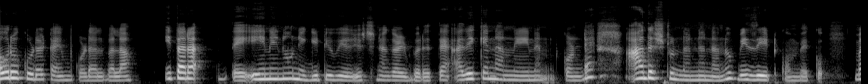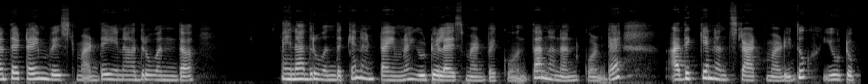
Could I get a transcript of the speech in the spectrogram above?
ಅವರು ಕೂಡ ಟೈಮ್ ಕೊಡಲ್ವಲ್ಲ? ಈ ಥರ ಏನೇನೋ ನೆಗೆಟಿವ್ ಯೋಚನೆಗಳು ಬರುತ್ತೆ. ಅದಕ್ಕೆ ನಾನು ಏನು ಅಂದ್ಕೊಂಡೆ ಆದಷ್ಟು ನನ್ನ ನಾನು ಬ್ಯುಸಿ ಇಟ್ಕೊಬೇಕು. ಮತ್ತು ಟೈಮ್ ವೇಸ್ಟ್ ಮಾಡಿದೆ ಏನಾದರೂ ಒಂದು, ಏನಾದರೂ ಒಂದಕ್ಕೆ ನಾನು ಟೈಮ್ನ ಯುಟಿಲೈಸ್ ಮಾಡಬೇಕು ಅಂತ ನಾನು ಅಂದ್ಕೊಂಡೆ ಅದಕ್ಕೆ ನಾನು ಸ್ಟಾರ್ಟ್ ಮಾಡಿದ್ದು YouTube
